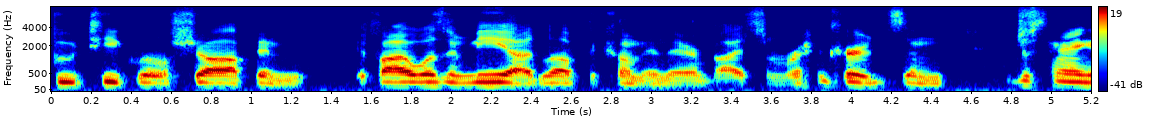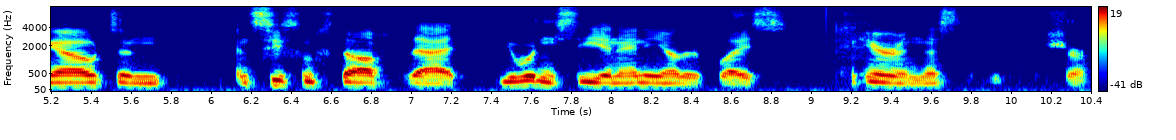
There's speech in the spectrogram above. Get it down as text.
boutique little shop. And if I wasn't me, I'd love to come in there and buy some records and just hang out and, and see some stuff that you wouldn't see in any other place here in this for sure.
